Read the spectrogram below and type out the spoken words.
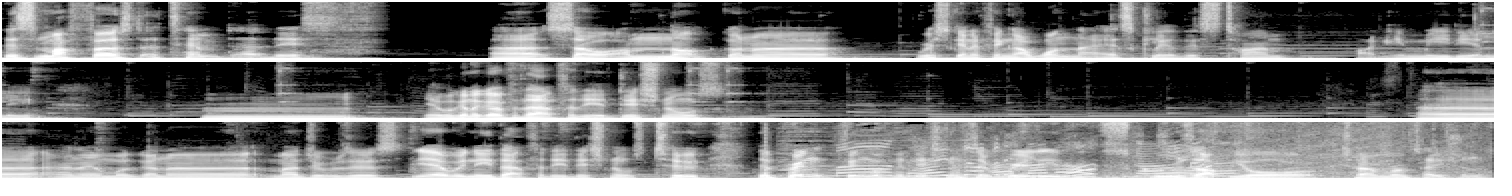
This is my first attempt at this, uh, so I'm not gonna risk anything. I want that S clear this time, like immediately. Mm, yeah, we're gonna go for that for the additionals. Uh, and then we're gonna magic resist. Yeah, we need that for the additionals too. The thing with additionals, it really screws up your turn rotations.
